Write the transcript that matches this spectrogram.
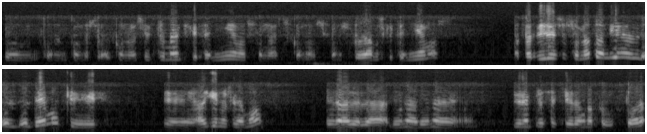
con, los, con los instrumentos que teníamos, con los, con, los, con los programas que teníamos. A partir de eso sonó también el, el- demo que eh, alguien nos llamó, era de, la, de, una, de, una, de una empresa que era una productora,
